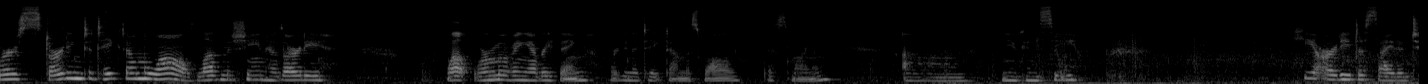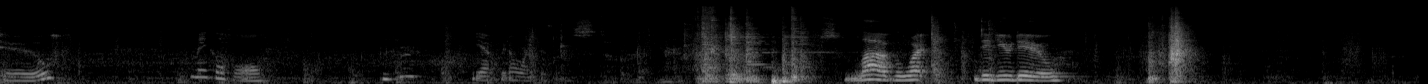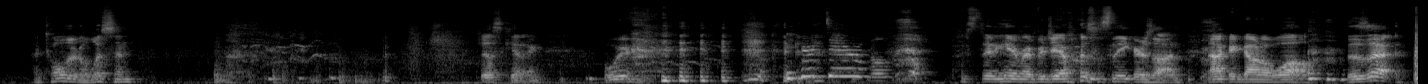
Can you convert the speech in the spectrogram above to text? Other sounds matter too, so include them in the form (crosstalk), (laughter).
we're starting to take down the wall. Love Machine has already, well, we're moving everything. We're gonna take down this wall this morning. Um, you can see he already decided to make a hole. hmm Yeah, we don't want this. Love, what did you do? I told her to listen. (laughs) Just kidding. We're (laughs) You're terrible. I'm (laughs) sitting here in my pajamas with sneakers on, knocking down a wall. This is it.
